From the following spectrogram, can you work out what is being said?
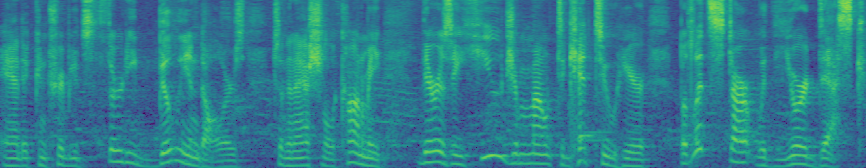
and it contributes $30 billion to the national economy. There is a huge amount to get to here, but let's start with your desk.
